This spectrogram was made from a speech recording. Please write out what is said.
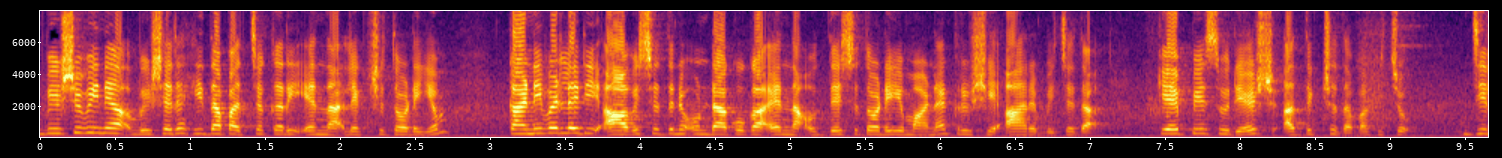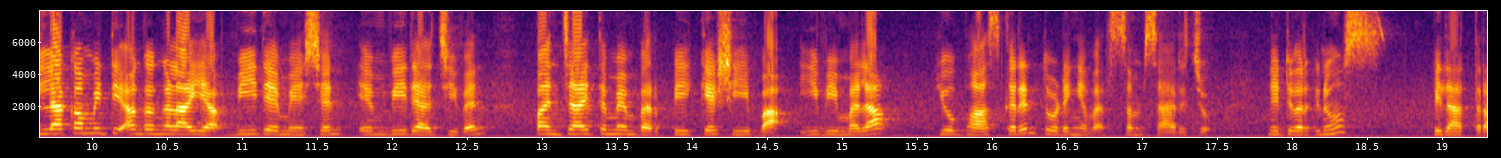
വിഷുവിന് വിഷരഹിത പച്ചക്കറി എന്ന ലക്ഷ്യത്തോടെയും കണിവെള്ളരി ആവശ്യത്തിന് ഉണ്ടാക്കുക എന്ന ഉദ്ദേശത്തോടെയുമാണ് കൃഷി ആരംഭിച്ചത്. കെ പി സുരേഷ് അധ്യക്ഷത വഹിച്ചു. ജില്ലാ കമ്മിറ്റി അംഗങ്ങളായ V Rameshan M V Rajeevan panchayat member P K Sheeba E Vimala U Bhaskaran തുടങ്ങിയവർ സംസാരിച്ചു. Network news Pilathara.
